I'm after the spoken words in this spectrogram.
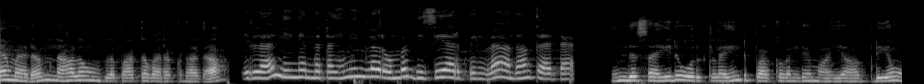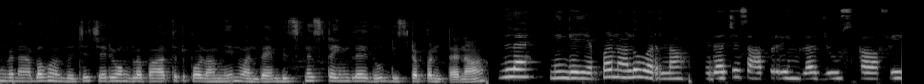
ஏன் மேடம் நானும் உங்களை பார்க்க வரக்கூடாதா? இல்லை நீங்கள் இந்த டைமிங்கில் ரொம்ப பிஸியாக இருப்பீங்களா? அதான் கேட்டேன். இந்த சைடு ஒரு கிளைண்ட் பார்க்க வந்தேன் மாயா அப்படியே உங்கள் ஞாபகம் வந்துச்சு. சரி உங்களை பார்த்துட்டு போகலாமேன்னு வந்தேன். பிஸ்னஸ் டைமில் எதுவும் டிஸ்டர்ப் பண்ணிட்டேனா? இல்லை நீங்கள் எப்போனாலும் வரலாம். ஏதாச்சும் சாப்பிட்றீங்களா? ஜூஸ் காஃபி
